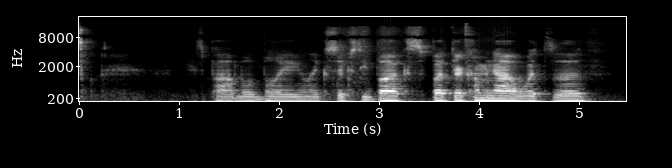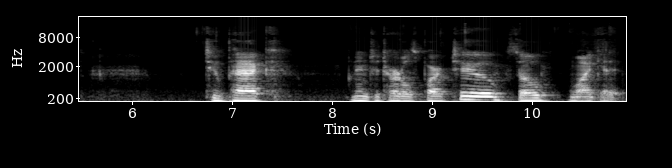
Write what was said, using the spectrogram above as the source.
it's probably like 60 bucks, but they're coming out with the two pack Ninja Turtles Part 2, so why get it?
